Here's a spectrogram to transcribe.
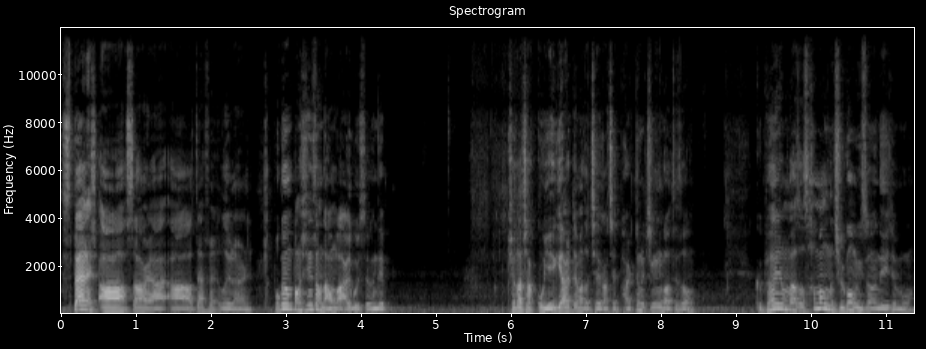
Spanish 아 sorry I, I'll definitely learn. 포켓몬빵 신상 나온 거 알고 있어요. 근데 제가 자꾸 얘기할 때마다 제가 제 발등을 찍는 것 같아서 그 편의점 가서 사 먹는 즐거움이 있었는데 이제 뭐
